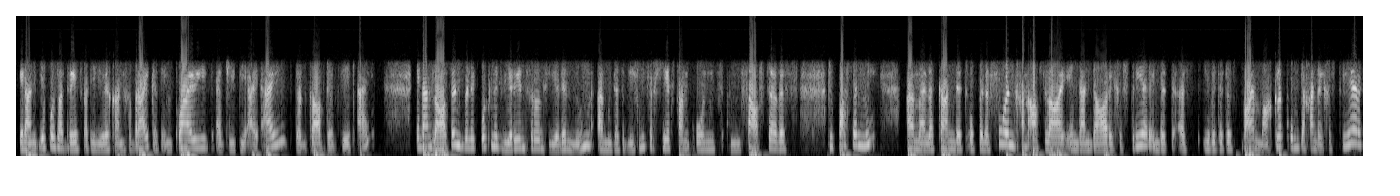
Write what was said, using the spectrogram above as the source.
en dan die e-posadres wat die lede kan gebruik is inquiries@gpia.gov.za. En dan laasens wil ek ook net weer eens vir ons lede noem, um, moet asseblief nie vergeet van ons um, self-service toepassing nie. Um, hulle kan dit op hulle foon gaan aflaai en dan daar registreer en dit is jy weet dit is baie maklik om te gaan registreer.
